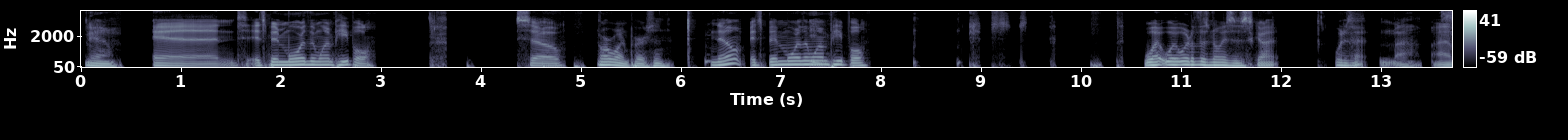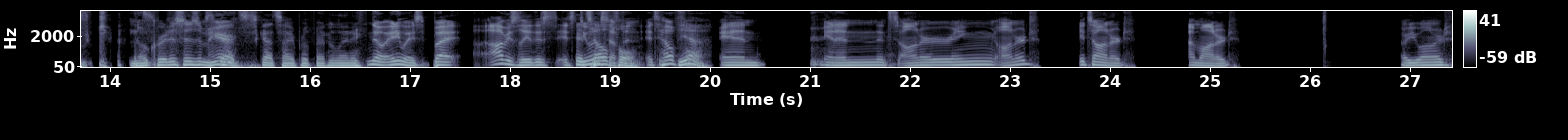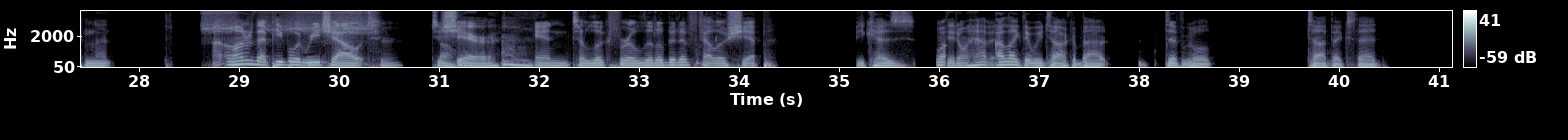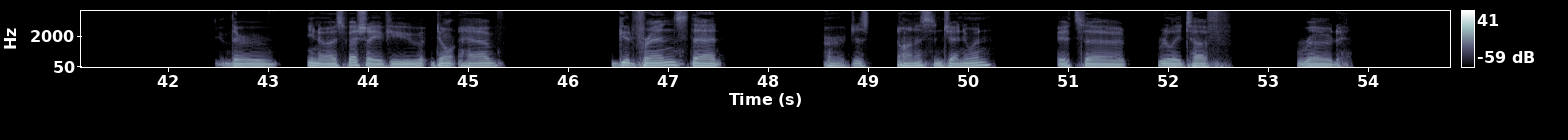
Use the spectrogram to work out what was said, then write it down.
yeah. and it's been more than one people. So Or one person. no, it's been more than one people. What what what are those noises, Scott? What is that? Uh, um, no criticism here. Scott's, Scott's hyperventilating. No, anyways, but obviously this it's, It's doing helpful. something. It's helpful. Yeah. And and it's honoring honored. It's honored. I'm honored. Are you honored? I'm not I'm honored that people would reach out sure. to Oh. share and to look for a little bit of fellowship because Well, they don't have it. I like that we talk about difficult topics that they're, you know, especially if you don't have good friends that are just honest and genuine. It's a really tough road.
